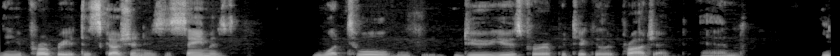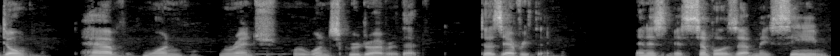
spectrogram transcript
the appropriate discussion is the same as what tool do you use for a particular project? And you don't have one wrench or one screwdriver that does everything. And as, as simple as that may seem,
